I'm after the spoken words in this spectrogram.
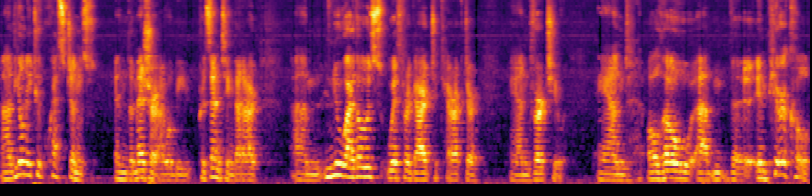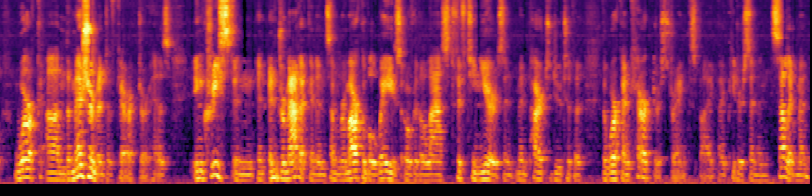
Uh, the only two questions in the measure I will be presenting that are um, new are those with regard to character and virtue. And although um, the empirical work on the measurement of character has increased in, in, in, dramatic and in some remarkable ways over the last 15 years, and in part due to the, the work on character strengths by, by Peterson and Seligman,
